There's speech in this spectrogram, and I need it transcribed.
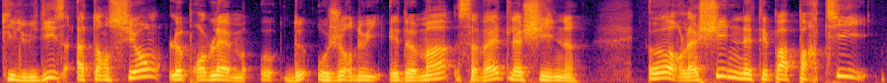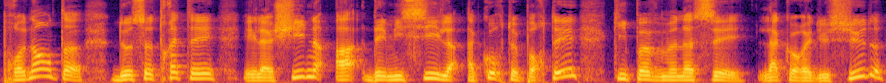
qui lui disent attention, le problème aujourd'hui et demain, ça va être la Chine. Or, la Chine n'était pas partie prenante de ce traité. Et la Chine a des missiles à courte portée qui peuvent menacer la Corée du Sud,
